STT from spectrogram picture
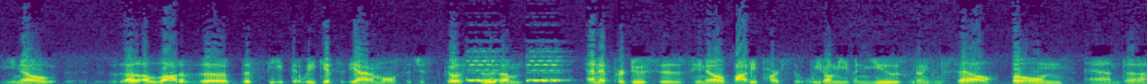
you know a, a lot of the the feed that we give to the animals it just goes through them and it produces you know body parts that we don't even use, we don't even sell, bones and uh,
